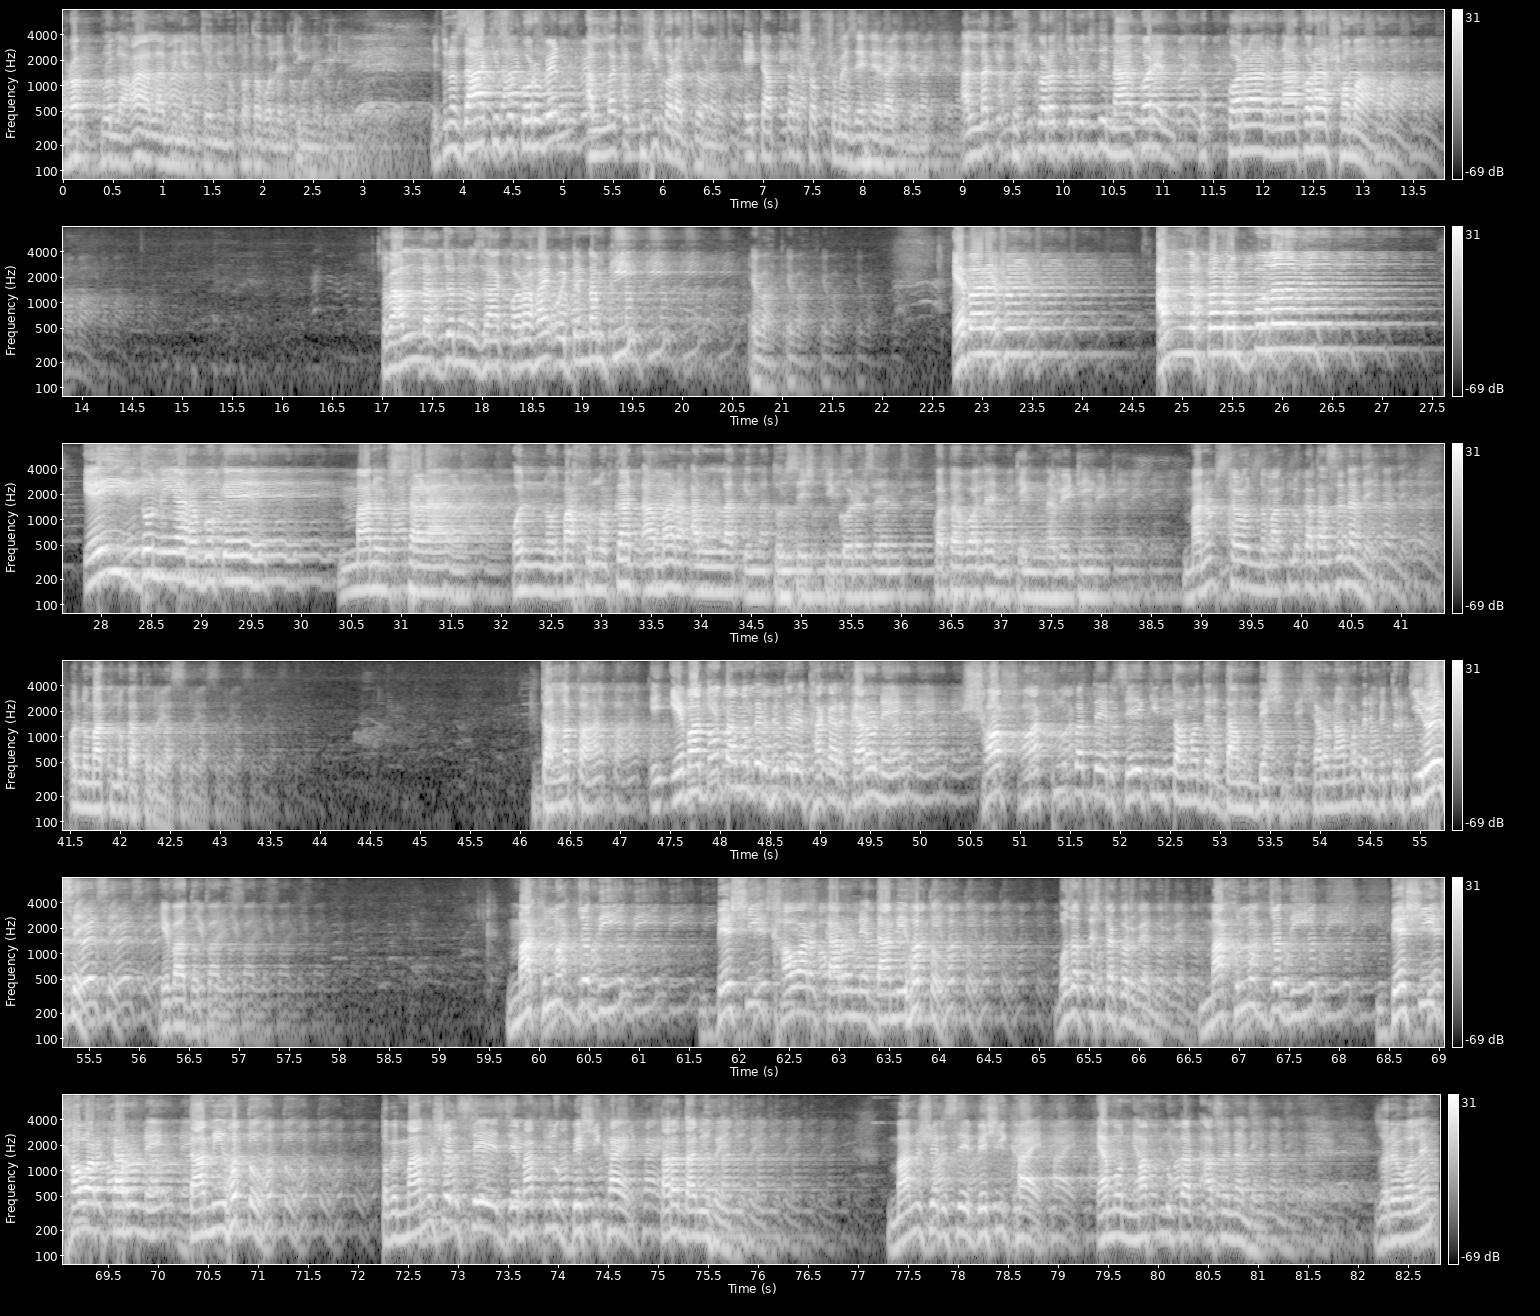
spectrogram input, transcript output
রব্বুল আলামিনের জন্য কথা বলেন ঠিক না এজন্য যা কিছু করবেন আল্লাহকে খুশি করার জন্য। এইটা আপনারা সবসময় জেনে রাখবেন। আল্লাহকে খুশি করার জন্য যদি না করেন, ও করার না করার সমান। তবে আল্লাহর জন্য যা করা হয়, ওইটার নাম কি? এবার এবার আল্লাহ রব্বুল আলামিন এই দুনিয়ার বুকে মানুষ ছাড়া অন্য মাখলুকাত আমার আল্লাহ কিন্তু সৃষ্টি করেছেন। কথা বলেন ঠিক না বেঠি? মানুষ ছাড়া অন্য মাকলুকাত আছে না নেই? অন্য মাকলুকাত রয়েছে। এই এবাদত আমাদের ভেতরে থাকার কারণে সব মাকলুকাতের চেয়ে কিন্তু আমাদের দাম বেশি। কারণ আমাদের ভেতর কি রয়েছে? এবাদত রয়েছে। মাখলুক যদি বেশি খাওয়ার কারণে দামি হতো, বোঝার চেষ্টা করবেন। মাখলুক যদি বেশি খাওয়ার কারণে দামি হতো, তবে মানুষের চেয়ে যে মাখলুক বেশি খায়, তারা দামি হয়ে যায়। মানুষের চেয়ে বেশি খায়, এমন মাখলুকাত আছে না নেই? জোরে বলেন।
